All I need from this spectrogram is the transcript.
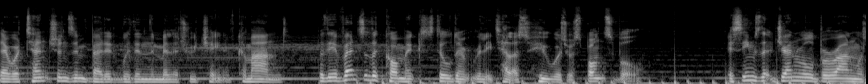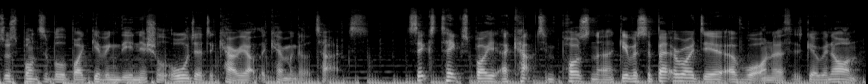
there were tensions embedded within the military chain of command, but the events of the comic still don't really tell us who was responsible. It seems that General Baran was responsible by giving the initial order to carry out the chemical attacks. Six tapes by a Captain Posner give us a better idea of what on earth is going on,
